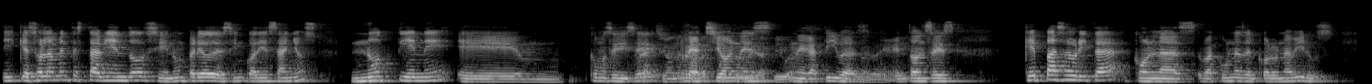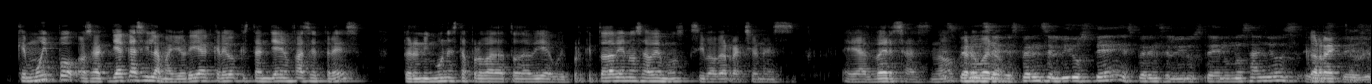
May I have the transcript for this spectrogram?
y que solamente está viendo si en un periodo de 5 a 10 años no tiene, eh, ¿cómo se dice? Reacciones, negativas. Entonces, ¿qué pasa ahorita con las vacunas del coronavirus? Que muy poco, o sea, ya casi la mayoría creo que están ya en fase 3 pero ninguna está probada todavía, güey, porque todavía no sabemos si va a haber reacciones eh, adversas, ¿no? Espérense, pero bueno. Espérense el virus T, espérense el virus T en unos años. Correcto. Este, y,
